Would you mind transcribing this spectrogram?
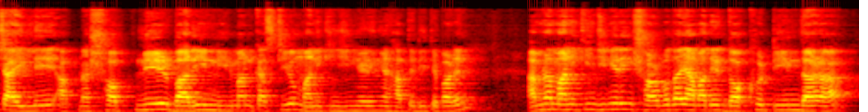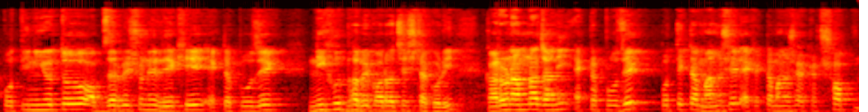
চাইলে আপনার স্বপ্নের বাড়ির নির্মাণ কাজটিও মানিক ইঞ্জিনিয়ারিং এর হাতে দিতে পারেন। আমরা মানিক ইঞ্জিনিয়ারিং সর্বদাই আমাদের দক্ষ টিম দ্বারা প্রতিনিয়ত অবজারভেশনে রেখে একটা প্রজেক্ট নিখুঁতভাবে করার চেষ্টা করি। কারণ আমরা জানি একটা প্রজেক্ট প্রত্যেকটা মানুষের, এক একটা মানুষের একটা স্বপ্ন।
